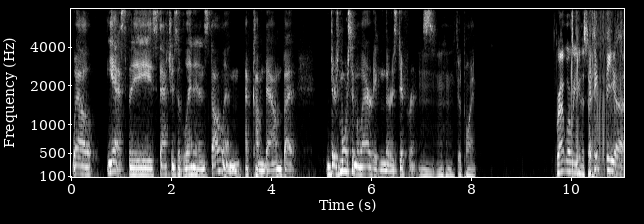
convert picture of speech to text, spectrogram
well, yes, the statues of Lenin and Stalin have come down, but there's more similarity than there is difference. Good point. Brett, what were you going to say? I think the uh,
